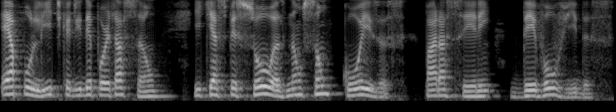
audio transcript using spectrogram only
é a política de deportação e que as pessoas não são coisas para serem devolvidas.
